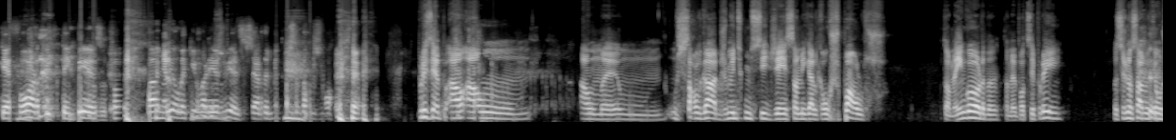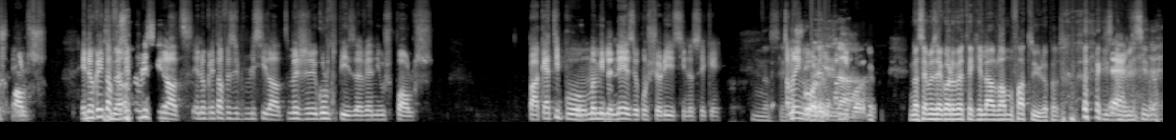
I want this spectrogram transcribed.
que é forte e que tem peso. Fala dele aqui várias vezes, certamente moles. Por exemplo, há, há um, há uma, um- uns salgados muito conhecidos em São Miguel, que é os Paulos. Também engorda. Também pode ser por aí. Vocês não sabem o que é uns Paulos. Eu não queria estar a fazer publicidade. Eu não queria estar a fazer publicidade. Mas eh, Gold Pizza vende os Paulos. Pá, que é tipo uma milanesa com chouriço e não sei o quê. Não sei. Também engorda. Não sei, mas agora vai ter que ir lá levar uma fatura para aqui É. é. publicidade.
